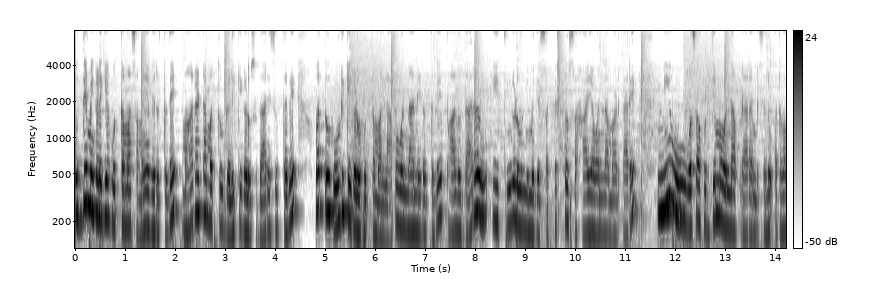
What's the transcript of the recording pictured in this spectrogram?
ಉದ್ಯಮಿಗಳಿಗೆ ಉತ್ತಮ ಸಮಯವಿರುತ್ತದೆ, ಮಾರಾಟ ಮತ್ತು ಗಳಿಕೆಗಳು ಸುಧಾರಿಸುತ್ತವೆ. ಮತ್ತು ಹೂಡಿಕೆಗಳು ಉತ್ತಮ ಲಾಭವನ್ನು ನೀಡುತ್ತವೆ. ಪಾಲುದಾರರು ಈ ತಿಂಗಳು ನಿಮಗೆ ಸಾಕಷ್ಟು ಸಹಾಯವನ್ನು ಮಾಡ್ತಾರೆ. ನೀವು ಹೊಸ ಉದ್ಯಮವನ್ನು ಪ್ರಾರಂಭಿಸಲು ಅಥವಾ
